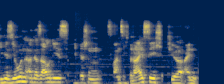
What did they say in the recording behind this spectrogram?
Die Vision der Saudis, die Vision 2030 für ein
